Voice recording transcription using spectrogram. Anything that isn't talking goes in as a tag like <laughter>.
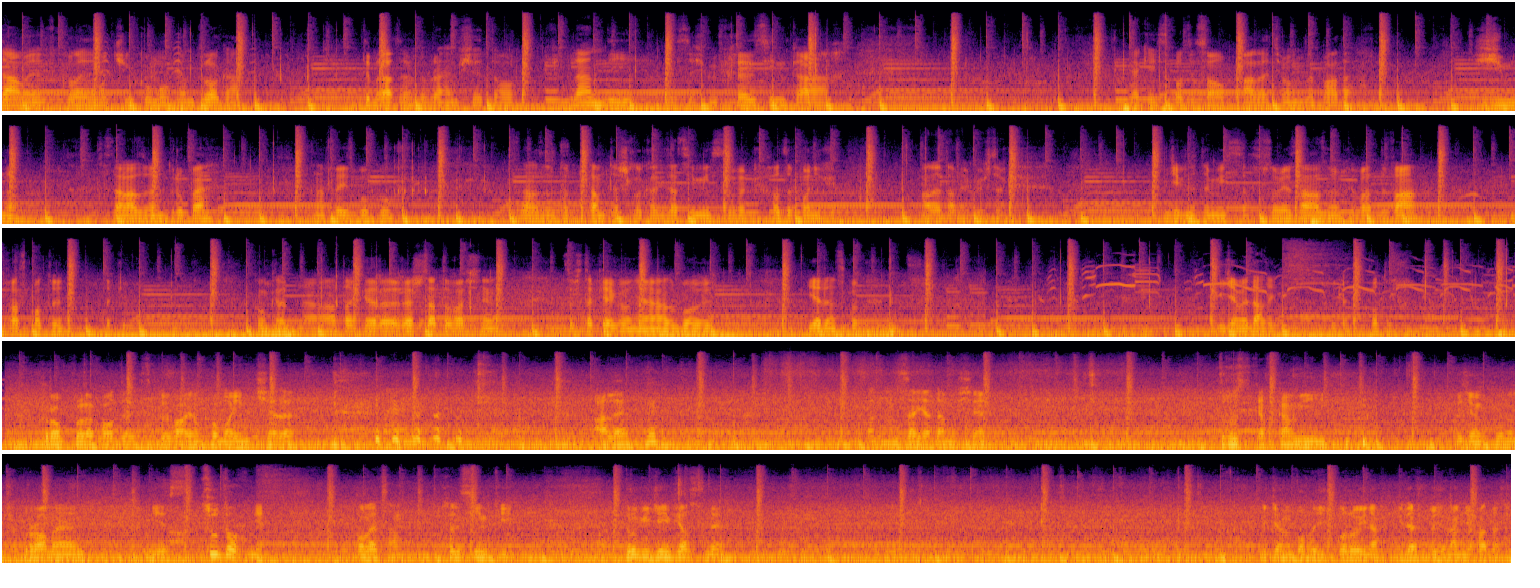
Witamy w kolejnym odcinku Movement Vloga. Tym razem wybrałem się do Finlandii. Jesteśmy w Helsinkach. Jakieś spoty są, ale ciągle pada. Zimno. Znalazłem grupę na Facebooku. Znalazłem to, tam też lokalizację miejscówek. Chodzę po nich, ale tam jakoś tak dziwne te miejsca. W sumie znalazłem chyba dwa, dwa spoty takie konkretne, a takie re- reszta to właśnie coś takiego, nie? Albo jeden skok. Idziemy dalej. Szukać spotów. Krople wody spływają po moim ciele. <laughs> Ale zajadamy się truskawkami. Będziemy płynąć promem. Jest cudownie. Polecam. Helsinki. Drugi dzień wiosny. Idziemy pochodzić po ruinach i deszcz będzie nam nie padać.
